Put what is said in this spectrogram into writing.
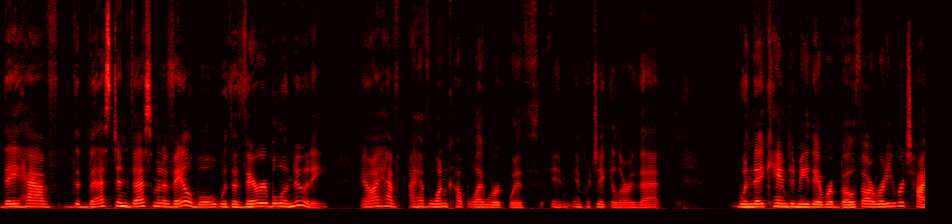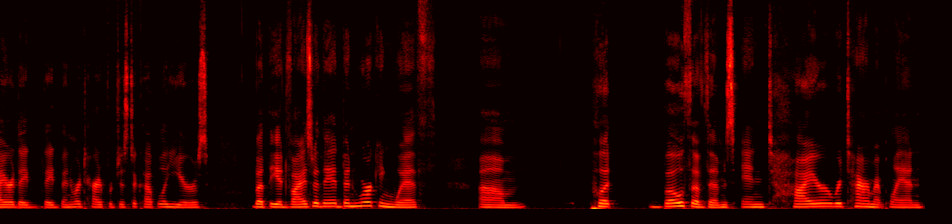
they have the best investment available with a variable annuity. You know, I have I have one couple I work with in, in particular that when they came to me, they were both already retired. They they'd been retired for just a couple of years, but the advisor they had been working with um, put both of them's entire retirement plan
